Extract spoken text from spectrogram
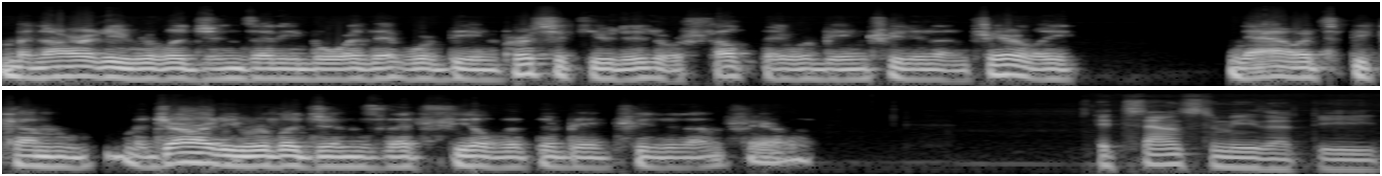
minority religions anymore that were being persecuted or felt they were being treated unfairly. Now it's become majority religions that feel that they're being treated unfairly. It sounds to me that the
